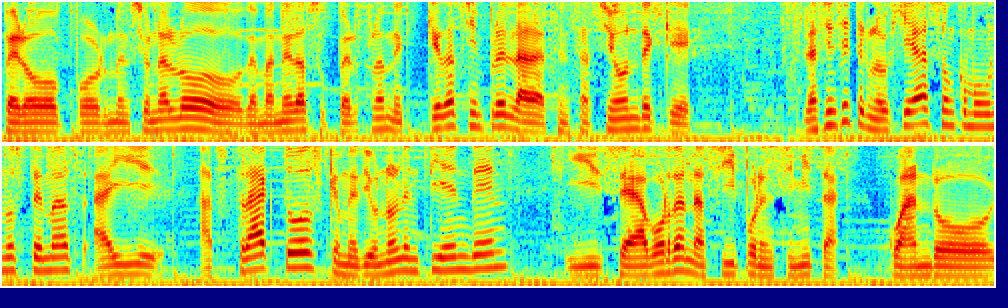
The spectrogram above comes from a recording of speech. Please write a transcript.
pero por mencionarlo de manera superflua, me queda siempre la sensación de que la ciencia y tecnología son como unos temas ahí abstractos que medio no le entienden y se abordan así por encimita. Cuando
